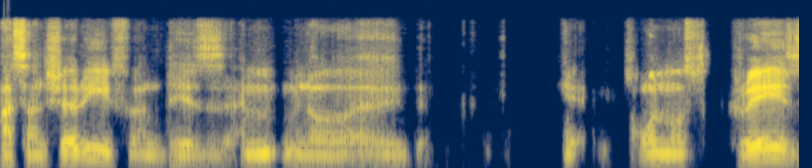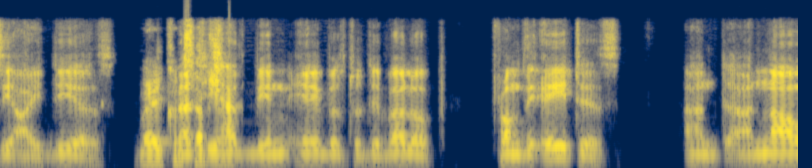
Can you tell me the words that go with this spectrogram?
Hassan Sharif and his, um, you know, uh, almost crazy ideas very that he has been able to develop from the 80s and are now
